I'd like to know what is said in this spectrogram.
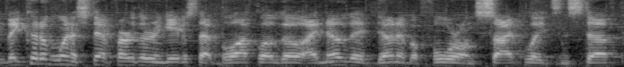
They could have went a step further and gave us that block logo. I know they've done it before on side plates and stuff,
